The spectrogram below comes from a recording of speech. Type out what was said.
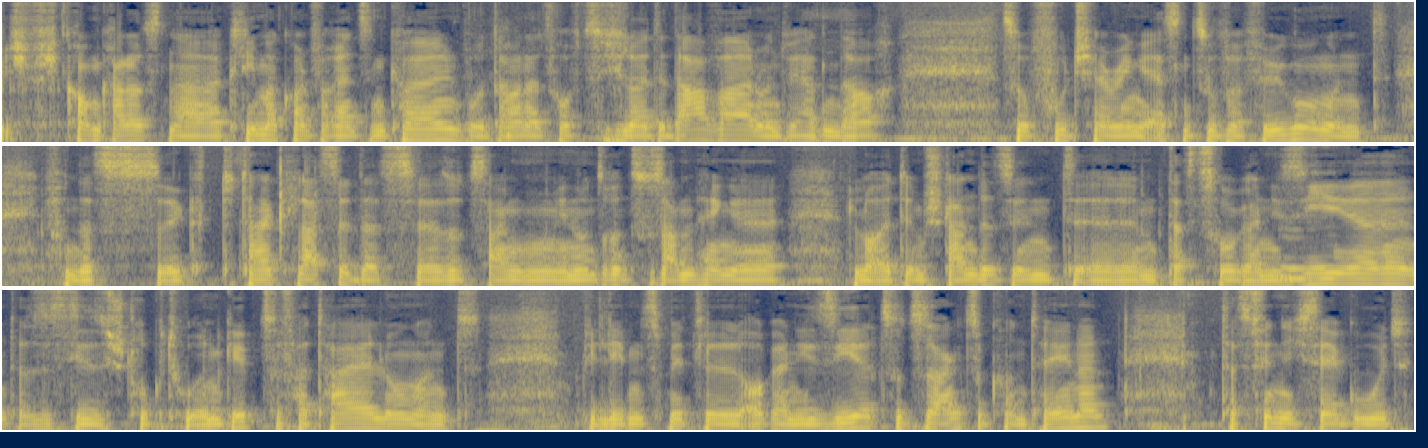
ich, ich komme gerade aus einer Klimakonferenz in Köln, wo 350 Leute da waren und wir hatten da auch so Food-Sharing-Essen zur Verfügung. Und ich finde das äh, total klasse, dass äh, sozusagen in unseren Zusammenhänge Leute imstande sind, äh, das zu organisieren, dass es diese Strukturen gibt zur Verteilung und wie Lebensmittel organisiert sozusagen zu containern. Das finde ich sehr gut.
